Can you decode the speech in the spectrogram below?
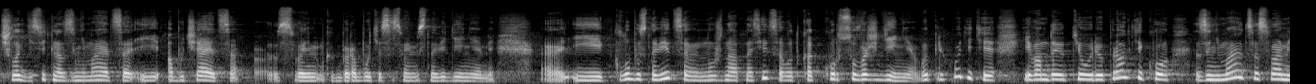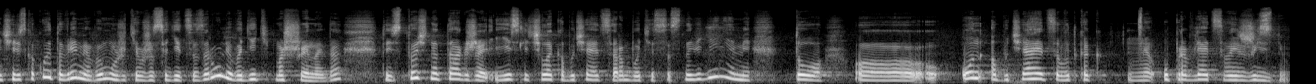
человек действительно занимается и обучается своим, как бы, работе со своими сновидениями. И к клубу сновидцев нужно относиться вот как к курсу вождения. Вы приходите, и вам дают теорию, практику, занимаются с вами. Через какое-то время вы можете уже садиться за руль и водить машиной. Да? То есть точно так же, если человек обучается работе со сновидениями, то э, он обучается вот как управлять своей жизнью,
